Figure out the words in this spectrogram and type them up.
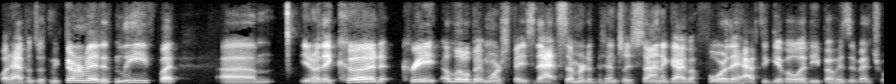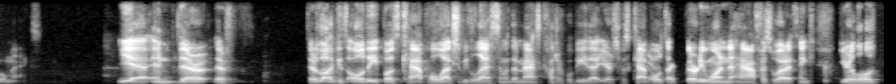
what happens with McDermott and Leaf, but um, you know, they could create a little bit more space that summer to potentially sign a guy before they have to give Oladipo his eventual max. Yeah, and their their their luck is Oladipo's cap hole will actually be less than what the max contract will be that year. So his cap hole is like 31 and a half is what I think your little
